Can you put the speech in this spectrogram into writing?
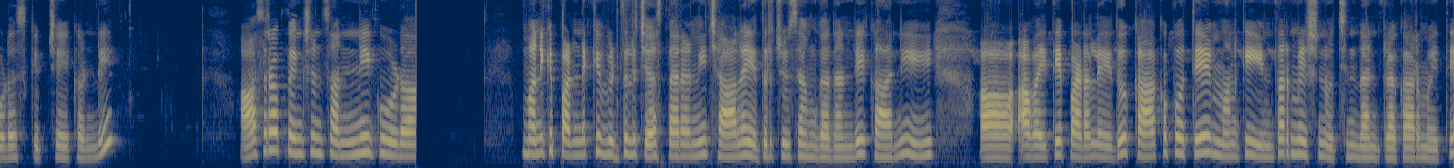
కూడా స్కిప్ చేయకండి. ఆసరా పెన్షన్స్ అన్నీ కూడా మనకి పండక్కి విడుదల చేస్తారని చాలా ఎదురు చూసాం కదండి. కానీ అవైతే పడలేదు. కాకపోతే మనకి ఇన్ఫర్మేషన్ వచ్చింది దాని ప్రకారం అయితే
